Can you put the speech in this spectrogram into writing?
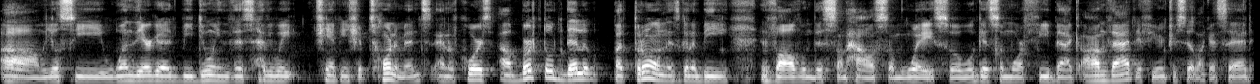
Um, you'll see when they're going to be doing this heavyweight championship tournament, and of course, Alberto Del Patron is going to be involved in this somehow, some way. So we'll get some more feedback on that. If you're interested, like I said,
